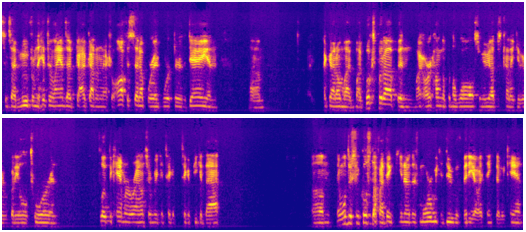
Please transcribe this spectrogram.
since I've moved from the hinterlands, I've got, I've got an actual office set up where I work during the day, and um, I got all my, my books put up and my art hung up on the wall. So maybe I'll just kind of give everybody a little tour and float the camera around so everybody can take a take a peek at that. Um, and we'll do some cool stuff. I think you know there's more we can do with video. I think than we can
